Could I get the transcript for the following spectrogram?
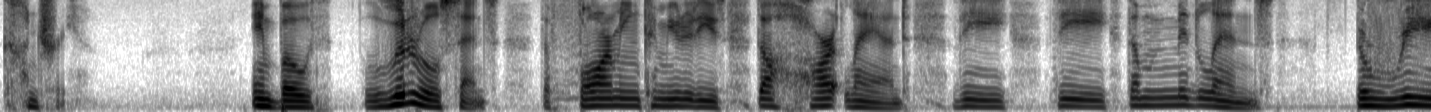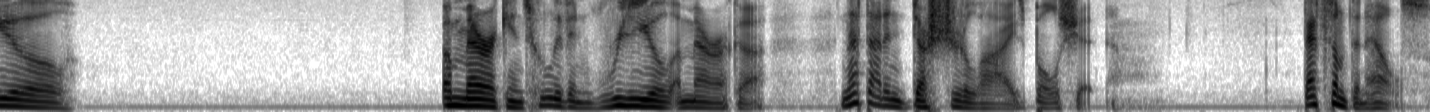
country in both literal sense, the farming communities, the heartland, the the the midlands, the real Americans who live in real America, not that industrialized bullshit. That's something else.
